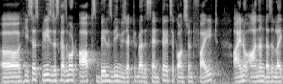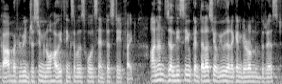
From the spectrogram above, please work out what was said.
Uh, he says, please discuss about AAP's bills being rejected by the centre. It's a constant fight. I know Anand doesn't like AAP, but it'll be interesting to know how he thinks about this whole centre state fight. Anand, jaldi se you can tell us your views and I can get on with the rest.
